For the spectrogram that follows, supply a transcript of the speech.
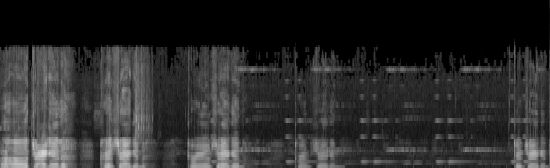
Uh-oh, dragon! Crim's dragon! Crim's dragon! Crim's dragon. Crim's dragon.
